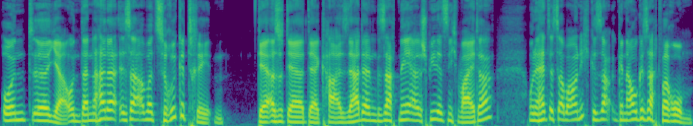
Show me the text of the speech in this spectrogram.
und äh, ja, und dann hat er, ist er aber zurückgetreten. Der, also der, der Karl, der hat dann gesagt, nee, er spielt jetzt nicht weiter. Und er hätte jetzt aber auch nicht gesa genau gesagt, warum.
